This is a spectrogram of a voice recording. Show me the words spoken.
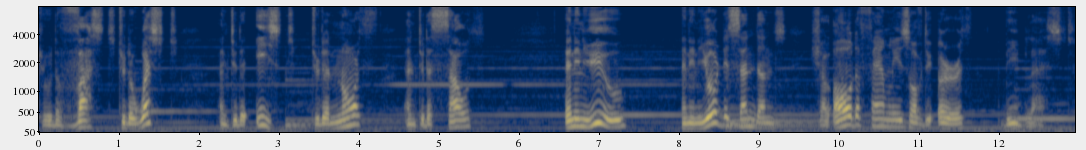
to the vast, to the west, and to the east, to the north, and to the south. And in you and in your descendants shall all the families of the earth be blessed.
